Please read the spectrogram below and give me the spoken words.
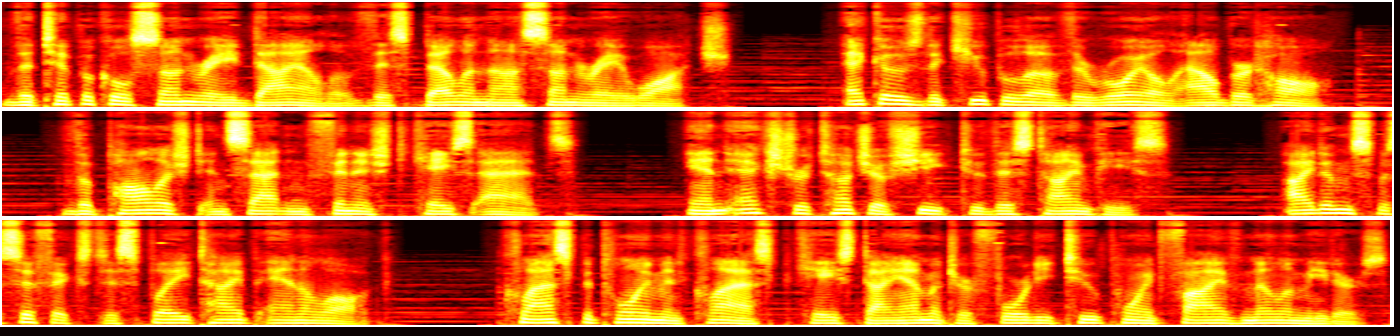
The typical Sunray dial of this Belluna Sunray watch echoes the cupola of the Royal Albert Hall. The polished and satin finished case adds an extra touch of chic to this timepiece. Item specifics display type analog. Clasp deployment clasp case diameter 42.5 mm.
